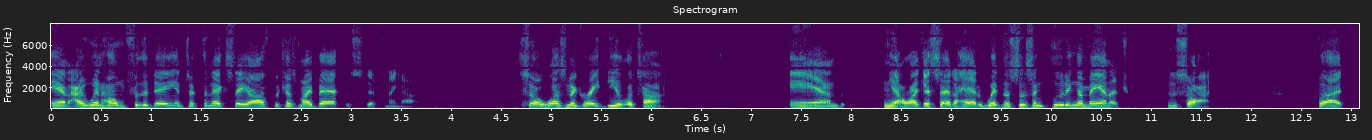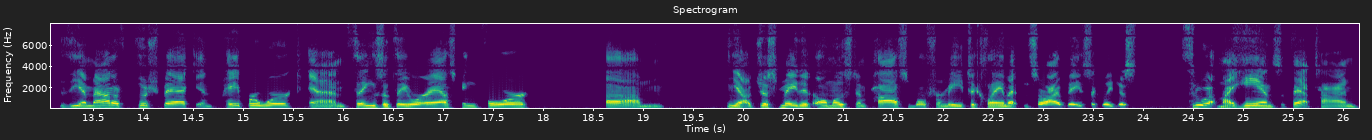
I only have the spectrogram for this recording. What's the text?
And I went home for the day and took the next day off because my back was stiffening up. So it wasn't a great deal of time. And, you know, like I said, I had witnesses, including a manager who saw it. But the amount of pushback and paperwork and things that they were asking for, um, you know, just made it almost impossible for me to claim it. And so I basically just threw up my hands at that time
